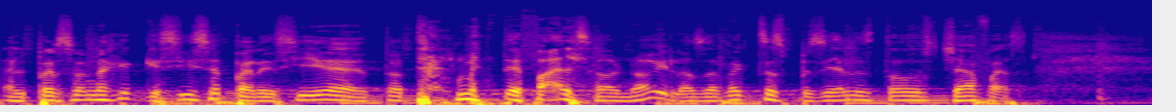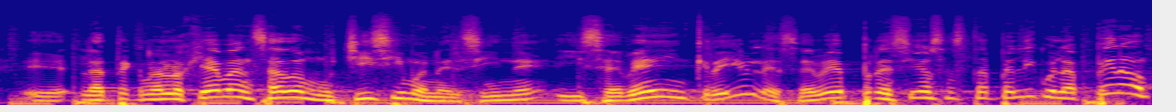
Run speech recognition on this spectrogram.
al personaje que sí se parecía totalmente falso, ¿no? Y los efectos especiales todos chafas. Eh, la tecnología ha avanzado muchísimo en el cine y se ve increíble, se ve preciosa esta película, pero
